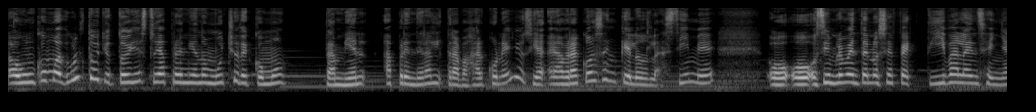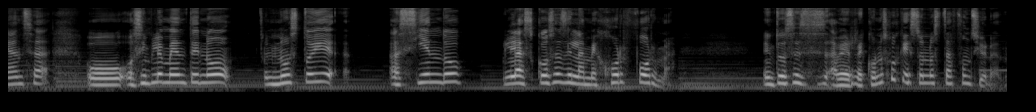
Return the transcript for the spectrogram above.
aún como adulto, yo todavía estoy aprendiendo mucho de cómo también aprender a trabajar con ellos. Y habrá cosas en que los lastime o, simplemente no sea efectiva la enseñanza o, simplemente no, no estoy haciendo las cosas de la mejor forma. Entonces, a ver, reconozco que esto no está funcionando.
